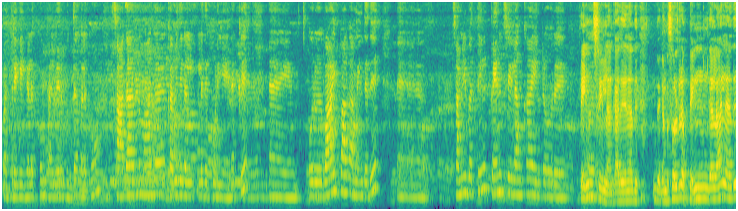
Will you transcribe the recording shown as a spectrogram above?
பத்திரிகைகளுக்கும் பல்வேறு புத்தகங்களுக்கும் சாதாரணமாக கவிதைகள் எழுதக்கூடிய எனக்கு ஒரு வாய்ப்பாக அமைந்தது சமீபத்தில் பெண் ஸ்ரீலங்கா என்ற ஒரு பெண் ஸ்ரீலங்கா அது என்னது? நம்ம சொல்கிற பெண்களால் அது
